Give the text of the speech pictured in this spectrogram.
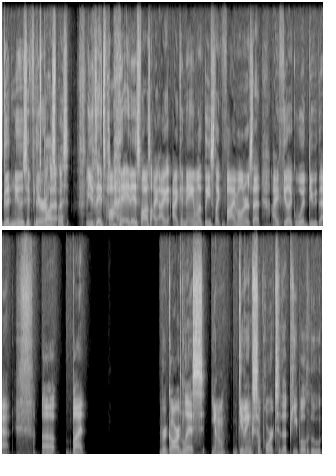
good news if you're a- possible. a- it's it's po- it is possible. I, I I can name at least like five owners that I feel like would do that. Uh, but regardless, you know, giving support to the people who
